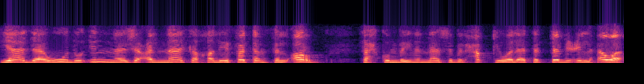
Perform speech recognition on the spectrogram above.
يا داود إنا جعلناك خليفة في الأرض فاحكم بين الناس بالحق ولا تتبع الهوى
